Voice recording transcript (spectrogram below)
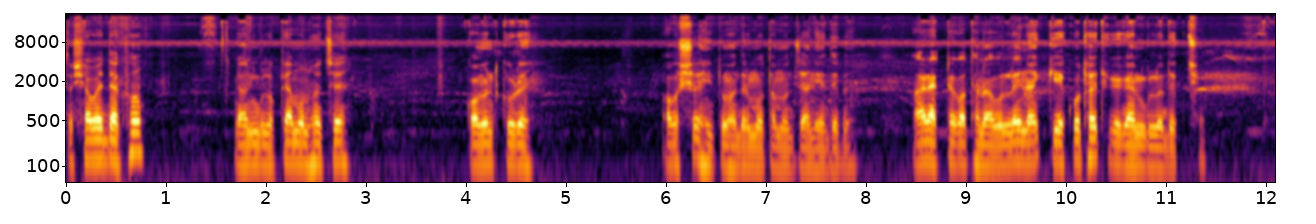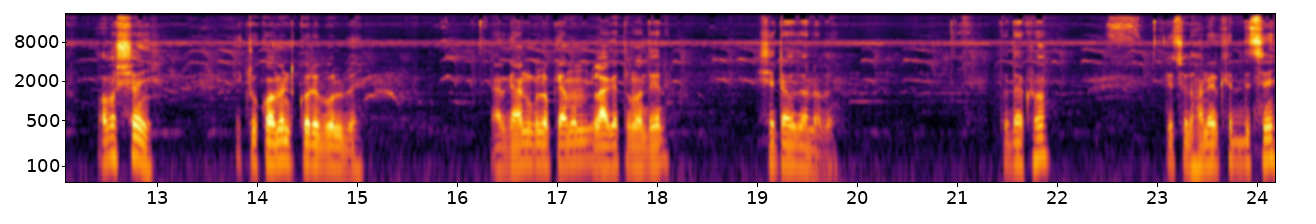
তো সবাই দেখো, গানগুলো কেমন হয়েছে? কমেন্ট করে অবশ্যই তোমাদের মতামত জানিয়ে দেবে। আর একটা কথা না বললেই না কে কোথায় থেকে গানগুলো দেখছ? অবশ্যই একটু কমেন্ট করে বলবে। আর গানগুলো কেমন লাগে তোমাদের সেটাও জানাবে। তো দেখো, কিছু ধানের ক্ষেত দিচ্ছি,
